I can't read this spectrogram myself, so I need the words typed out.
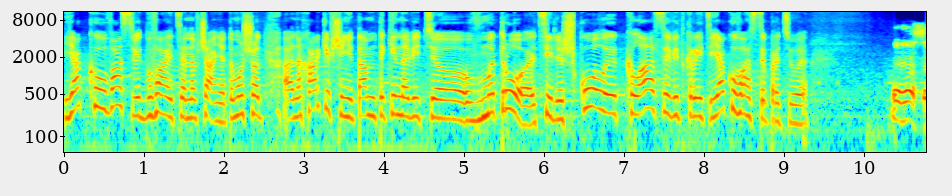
Як у вас відбувається навчання? Тому що на Харківщині там такі навіть в метро цілі школи, класи відкриті. Як у вас це працює? Ну, у нас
